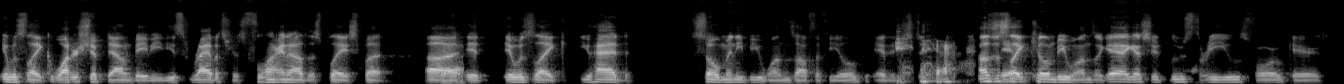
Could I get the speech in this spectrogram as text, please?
it was like water watership down, baby. These rabbits are just flying out of this place. But uh, yeah. it it was like you had so many B1s off the field. And it just, yeah. I was just yeah. like killing B1s, like, yeah, I guess you'd lose three, lose four, who cares?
